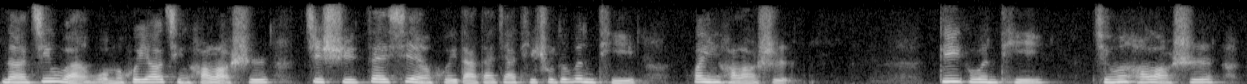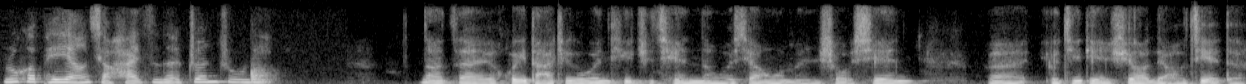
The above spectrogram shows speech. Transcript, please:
那今晚我们会邀请郝老师继续在线回答大家提出的问题，欢迎郝老师。第一个问题，请问郝老师如何培养小孩子的专注力？那在回答这个问题之前呢，我想我们首先，呃，有几点需要了解的，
